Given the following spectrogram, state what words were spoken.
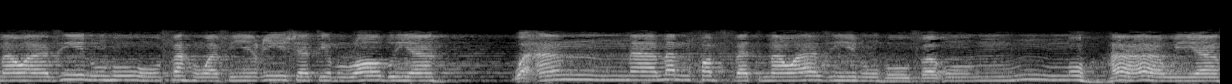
موازينه فهو في عيشة راضية. وأما من خفت موازينه فأمه هاوية.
